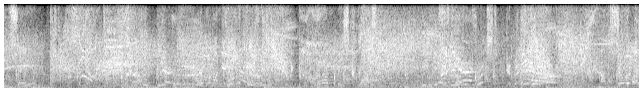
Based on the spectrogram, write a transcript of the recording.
been. Stop! I will not hear your confession. Power is crossed. He is in love. Get ready. And so am I.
